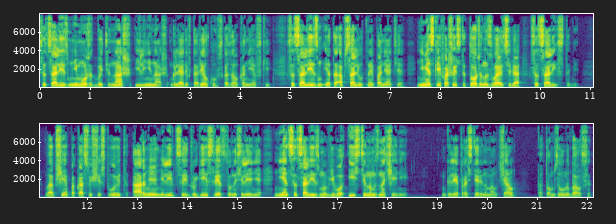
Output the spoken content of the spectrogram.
«Социализм не может быть наш или не наш», глядя в тарелку, сказал Коневский. «Социализм – это абсолютное понятие. Немецкие фашисты тоже называют себя социалистами. Вообще, пока существует армия, милиция и другие средства населения, нет социализма в его истинном значении. Глеб растерянно молчал, потом заулыбался.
